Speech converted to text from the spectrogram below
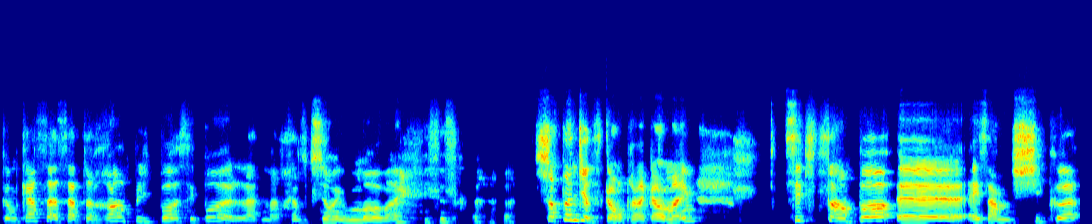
comme quand ça ne te remplit pas. C'est pas la, ma traduction est mauvaise. Je suis certaine que tu comprends quand même. Si tu te sens pas, euh, ça me chicote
